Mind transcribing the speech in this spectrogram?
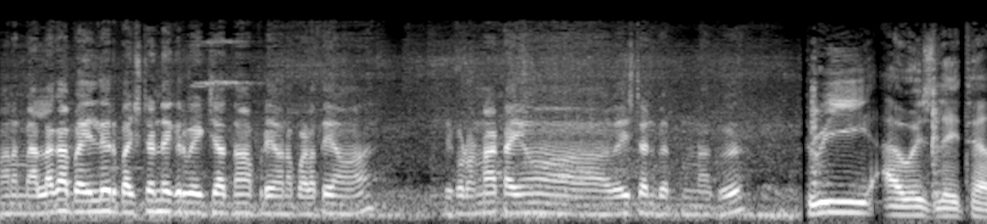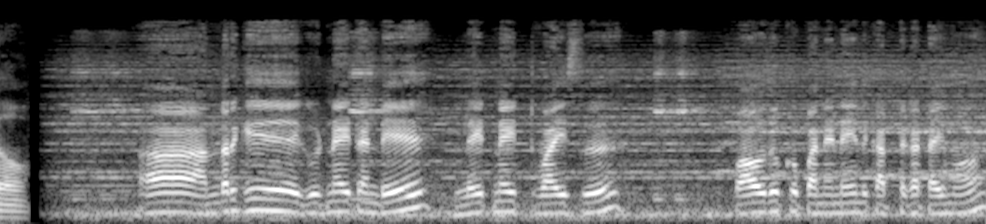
మనం మెల్లగా బయలుదేరి బస్ స్టాండ్ దగ్గర వెయిట్ చేద్దాం అప్పుడు ఏమైనా పడతాయేమో. ఇక్కడ ఉన్న టైం వేస్ట్ అనిపిస్తుంది నాకు. Three hours later. ఆ, అందరికీ గుడ్ నైట్ అండి. Late night voice. పావుదుక్కు పన్నెండు అయింది కరెక్ట్గా టైము.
